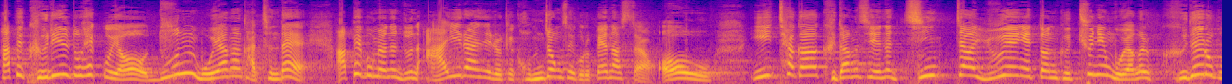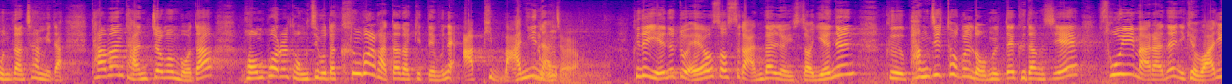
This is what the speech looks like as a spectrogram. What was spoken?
앞에 그릴도 했고요. 눈 모양은 같은데 앞에 보면은 눈 아이라인을 이렇게 검정색으로 빼놨어요. 어우, 이 차가 그 당시에는 진짜 유행했던 그 튜닝 모양을 그대로 본단 차입니다. 다만 단점은 뭐다? 범퍼를 덩치보다 큰 걸 갖다 놨기 때문에 앞이 많이 낮아요. 근데 얘는 또 에어서스가 안 달려 있어. 얘는 그 방지턱을 넘을 때 그 당시에 소위 말하는 이렇게 와리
